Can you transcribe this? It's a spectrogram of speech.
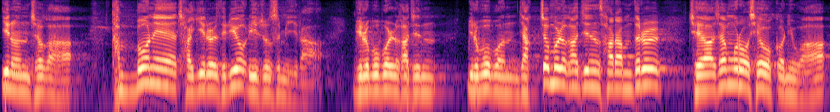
이는 저가 단번에 자기를 들여 리줬음이라. 율법을 가진 율법은 약점을 가진 사람들을 제사장으로 세웠거니와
